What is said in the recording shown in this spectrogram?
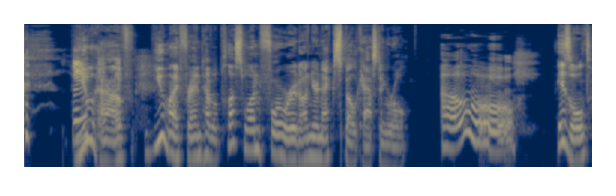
You have, you, my friend, have a plus one forward on your next spellcasting roll. Oh. Isolde,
